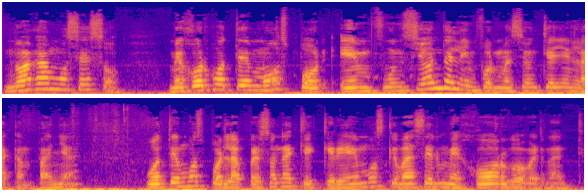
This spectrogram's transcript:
No hagamos eso. Mejor votemos por, en función de la información que hay en la campaña, votemos por la persona que creemos que va a ser mejor gobernante,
